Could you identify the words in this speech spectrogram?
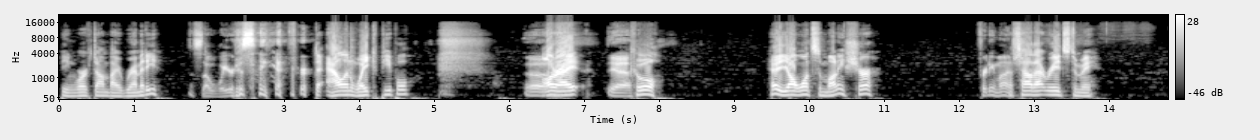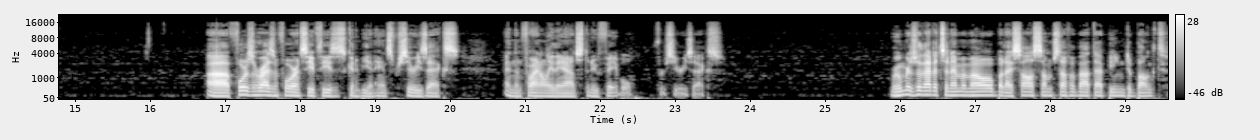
being worked on by Remedy, That's the weirdest thing ever. the Alan Wake people. Uh, All right, Yeah, cool. Hey, y'all want some money? Sure. pretty much. That's how that reads to me. Uh, Forza Horizon 4 and Sea of Thieves is going to be enhanced for Series X. And then finally, they announced the new Fable for Series X. Rumors are that it's an MMO, but I saw some stuff about that being debunked.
